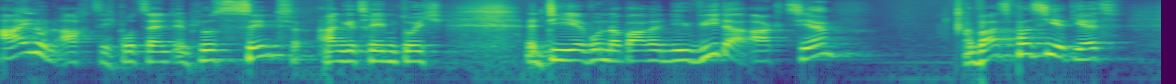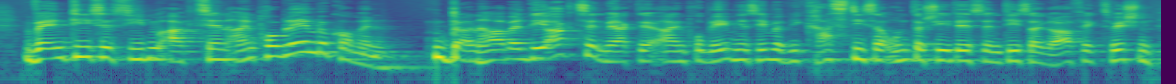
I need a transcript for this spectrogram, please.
81% im Plus sind, angetrieben durch die wunderbare Nvidia-Aktie. Was passiert jetzt, wenn diese sieben Aktien ein Problem bekommen? Dann haben die Aktienmärkte ein Problem. Hier sehen wir, wie krass dieser Unterschied ist in dieser Grafik zwischen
